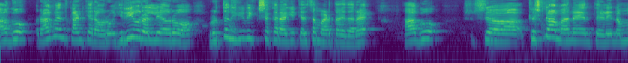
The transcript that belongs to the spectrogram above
ಹಾಗೂ ರಾಘವೇಂದ್ರ ಕಾಣ್ಕೇರ್ ಅವರು, ಹಿರಿಯೂರಲ್ಲಿ ಅವರು ವೃತ್ತ ನಿರೀಕ್ಷಕರಾಗಿ ಕೆಲಸ ಮಾಡ್ತಾ ಇದ್ದಾರೆ. ಹಾಗೂ ಕೃಷ್ಣ ಮಾನೆ ಅಂತೇಳಿ ನಮ್ಮ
